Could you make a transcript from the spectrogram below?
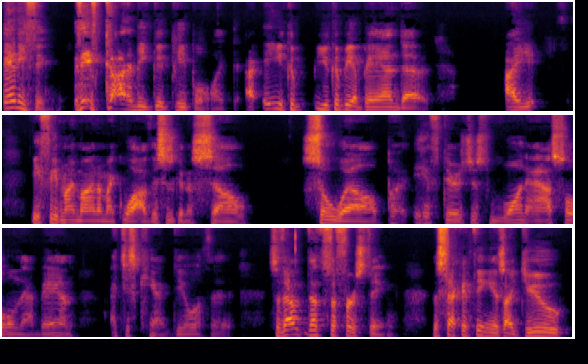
anything. They've got to be good people. Like I, you could, you could be a band that I, if in my mind, I'm like, wow, this is going to sell so well. But if there's just one asshole in that band, I just can't deal with it. So that, that's the first thing. The second thing is I do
